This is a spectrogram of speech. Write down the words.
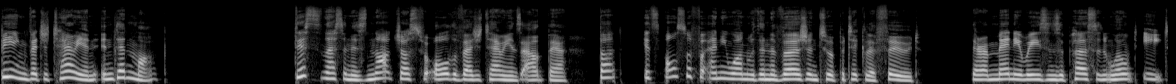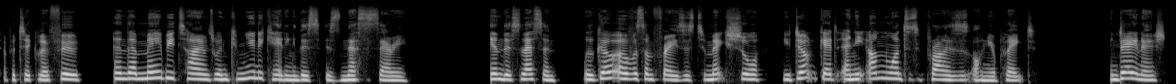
Being vegetarian in Denmark. This lesson is not just for all the vegetarians out there, but it's also for anyone with an aversion to a particular food. There are many reasons a person won't eat a particular food, and there may be times when communicating this is necessary. In this lesson, we'll go over some phrases to make sure you don't get any unwanted surprises on your plate. In Danish,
